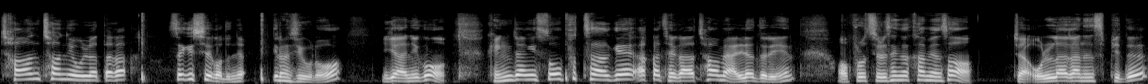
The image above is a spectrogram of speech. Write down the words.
천천히 올렸다가 세게 치거든요. 이런 식으로. 이게 아니고 굉장히 소프트하게 아까 제가 처음에 알려드린 어프로치를 생각하면서 자 올라가는 스피드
